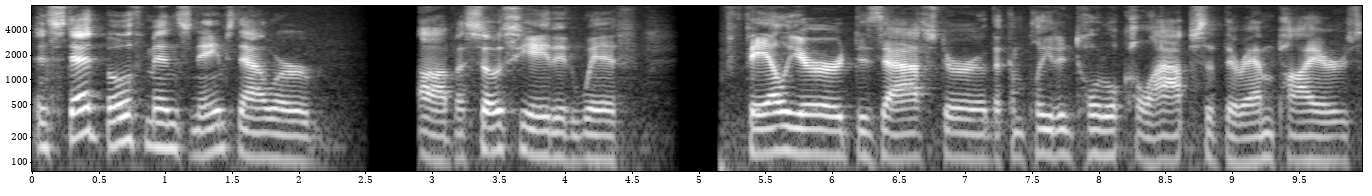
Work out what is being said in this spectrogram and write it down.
Instead, both men's names now are um, associated with failure, disaster, the complete and total collapse of their empires.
